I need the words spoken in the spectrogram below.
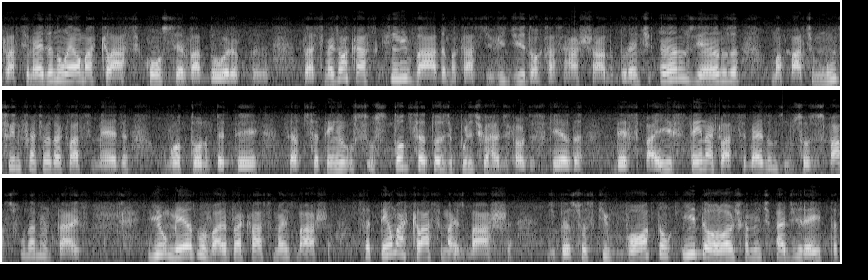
classe média não é uma classe conservadora. A classe média é uma classe clivada, uma classe dividida, uma classe rachada. Durante anos e anos, uma parte muito significativa da classe média votou no PT. Certo? Você tem os, os, todos os setores de política radical de esquerda desse país têm na classe média um dos seus espaços fundamentais. E o mesmo vale para a classe mais baixa. Você tem uma classe mais baixa de pessoas que votam ideologicamente à direita.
